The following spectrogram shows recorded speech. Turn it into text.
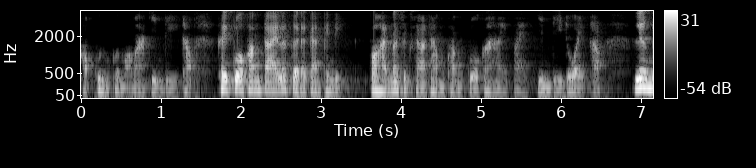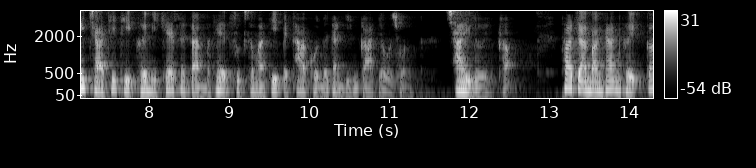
ขอบคุณคุณหมอมากยินดีครับ เคยกลัวความตายแล้วเกิดอาการแพนิคพอหันมาศึกษาทำความกลัวก็หายไปยินดีด้วยครับ เรื่องมิจฉาทิฏฐิเคยมีเคสในต่างประเทศ ฝึกสมาธิไปฆ่าคนด้วยการยิงกราดเยาวชน ใช่เลยครับ พระอาจารย์บางท่านเคยก็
